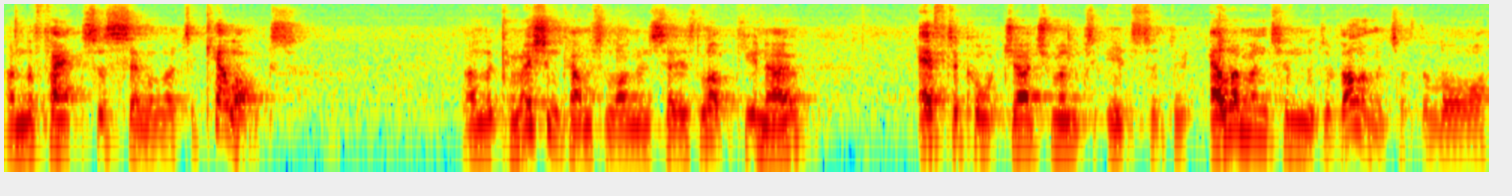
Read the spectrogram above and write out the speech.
And the facts are similar to Kellogg's. And the Commission comes along and says, look, you know, EFTA court judgment, it's an element in the development of the law.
